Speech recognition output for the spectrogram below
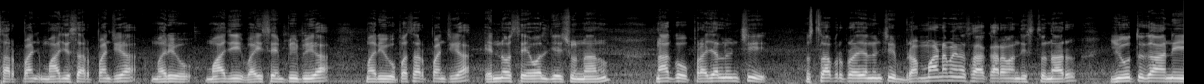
సర్పంచ్ మాజీ సర్పంచ్గా మరియు మాజీ వైస్ ఎంపీపీగా మరియు ఉప సర్పంచ్గా ఎన్నో సేవలు చేసి ఉన్నాను నాకు ప్రజల నుంచి ముస్లాపూర్ ప్రజల నుంచి బ్రహ్మాండమైన సహకారం అందిస్తున్నారు. యూత్ కానీ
